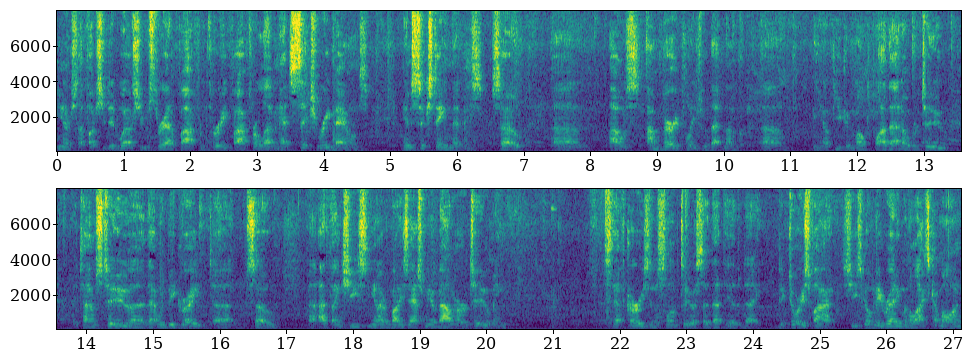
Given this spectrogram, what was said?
you know, I thought she did well. She was three out of five from three, five for 11, had six rebounds in 16 minutes. So, um, I was, I'm very pleased with that number. Um, you know, if you can multiply that over two, times two, uh, that would be great. Uh, so, uh, I think she's, you know, everybody's asked me about her too. I mean, Steph Curry's in a slump too. I said that the other day. Victoria's fine. She's going to be ready when the lights come on.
